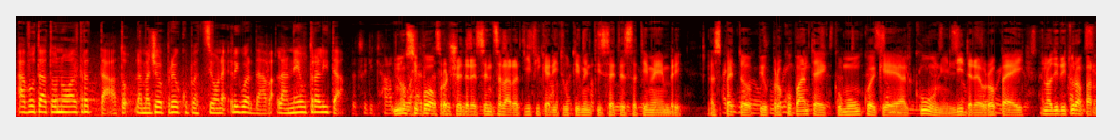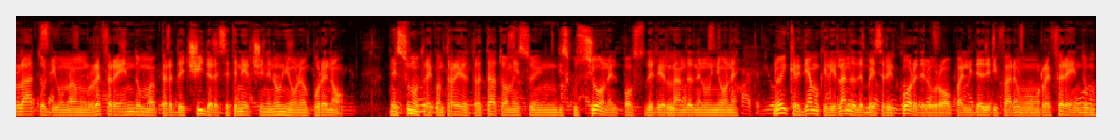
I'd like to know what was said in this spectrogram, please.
ha votato no al trattato, la maggior preoccupazione riguardava la neutralità. Non si può procedere senza la ratifica di tutti i 27 Stati membri. L'aspetto più preoccupante è comunque che alcuni leader europei hanno addirittura parlato di un, referendum per decidere se tenerci nell'Unione oppure no. Nessuno tra i contrari del trattato ha messo in discussione il posto dell'Irlanda nell'Unione. Noi crediamo che l'Irlanda debba essere il cuore dell'Europa. E l'idea di rifare un referendum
